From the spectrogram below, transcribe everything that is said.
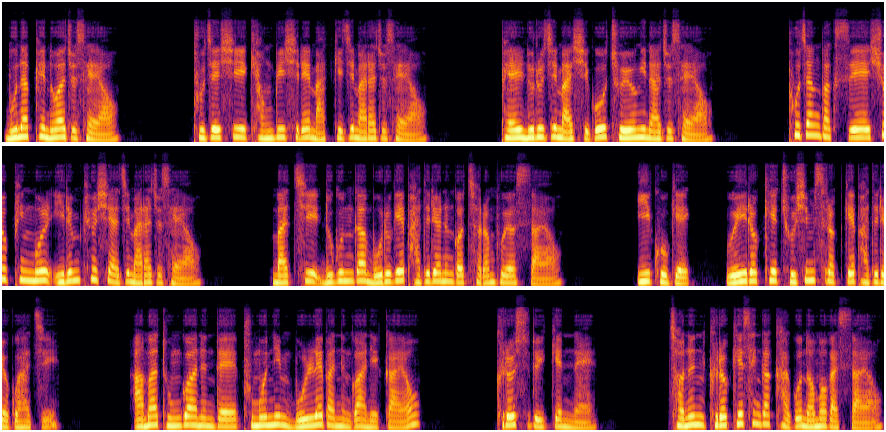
문 앞에 놓아주세요. 부재 시 경비실에 맡기지 말아주세요. 벨 누르지 마시고 조용히 놔주세요. 포장 박스에 쇼핑몰 이름 표시하지 말아주세요. 마치 누군가 모르게 받으려는 것처럼 보였어요. 이 고객, 왜 이렇게 조심스럽게 받으려고 하지? 아마 동거하는데 부모님 몰래 받는 거 아닐까요? 그럴 수도 있겠네. 저는 그렇게 생각하고 넘어갔어요.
